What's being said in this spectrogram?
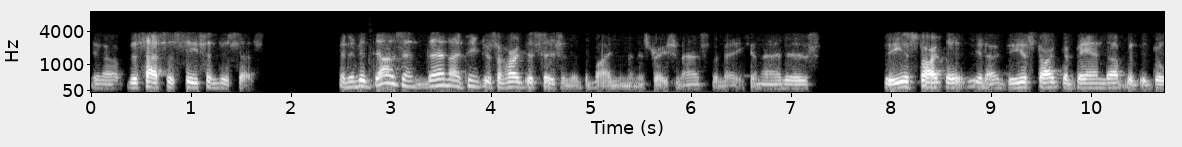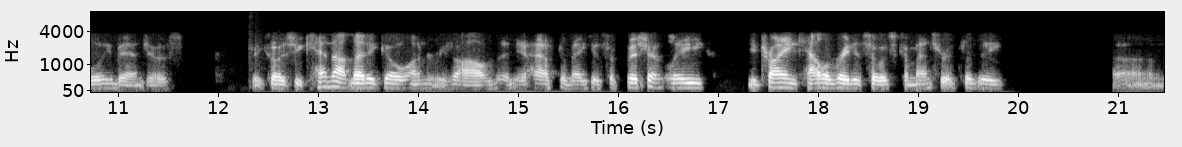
you know this has to cease and desist. And if it doesn't, then I think there's a hard decision that the Biden administration has to make, and that is do you start the you know do you start the band up with the dueling banjos because you cannot let it go unresolved and you have to make it sufficiently you try and calibrate it so it's commensurate to the um,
